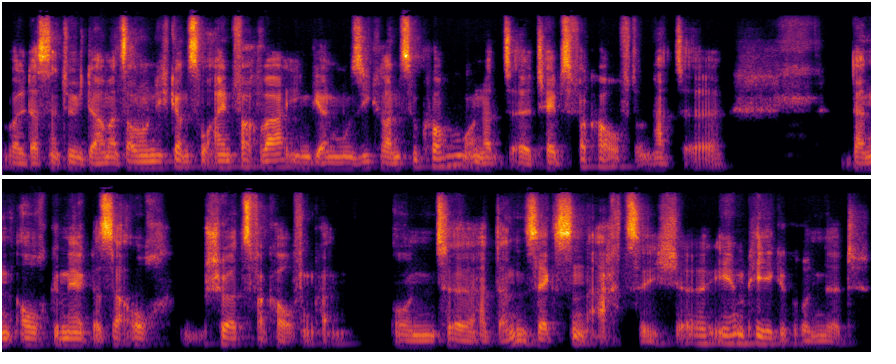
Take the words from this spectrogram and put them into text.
weil das natürlich damals auch noch nicht ganz so einfach war, irgendwie an Musik ranzukommen und hat äh, Tapes verkauft und hat dann auch gemerkt, dass er auch Shirts verkaufen kann. Und äh, hat dann 86 äh, EMP gegründet.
